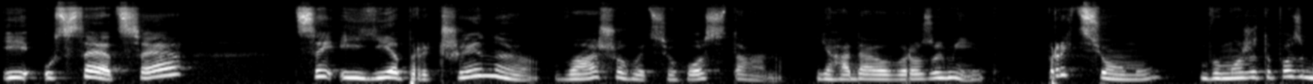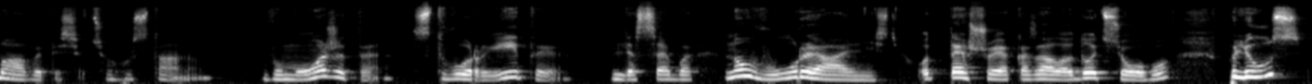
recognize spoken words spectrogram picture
І усе це. Це і є причиною вашого цього стану. Я гадаю, ви розумієте. При цьому ви можете позбавитися цього стану. Ви можете створити для себе нову реальність. От те, що я казала до цього, плюс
